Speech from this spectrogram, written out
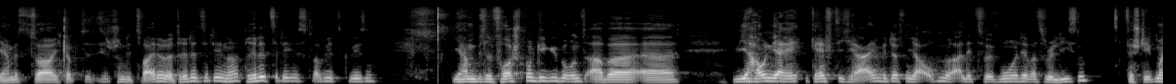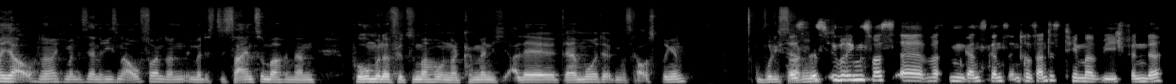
Die haben jetzt zwar, ich glaube, das ist schon die zweite oder dritte CD, ne? Dritte CD ist, glaube ich, jetzt gewesen. Die haben ein bisschen Vorsprung gegenüber uns, aber äh, wir hauen ja kräftig rein. Wir dürfen ja auch nur alle zwölf Monate was releasen. Versteht man ja auch, ne? Ich meine, das ist ja ein Riesenaufwand, dann immer das Design zu machen, dann Promo dafür zu machen und dann können wir nicht alle drei Monate irgendwas rausbringen. Obwohl ich sagen. Das ist übrigens was, äh, ein ganz, ganz interessantes Thema, wie ich finde.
